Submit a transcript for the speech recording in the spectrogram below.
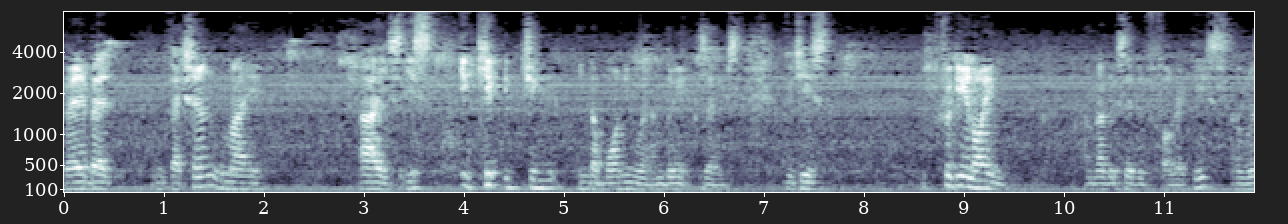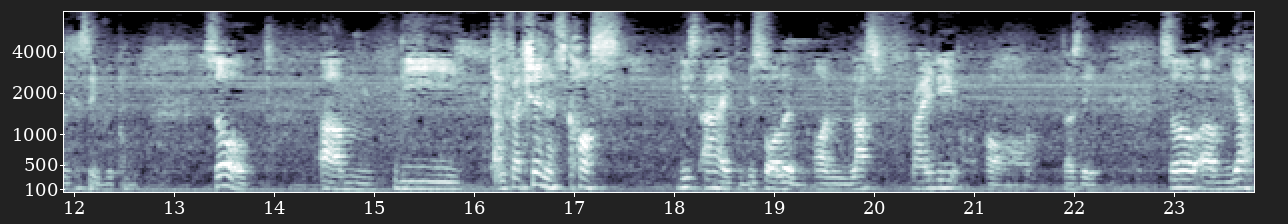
very bad infection in my eyes. It's, it keep itching in the morning when I'm doing exams, which is freaking annoying. I'm not gonna say the vulgarities. I'm gonna say freaking. So, um, the infection has caused this eye to be swollen on last Friday or Thursday. So um, yeah,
